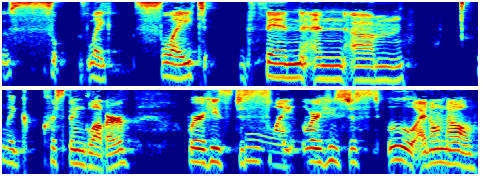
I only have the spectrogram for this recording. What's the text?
s- like slight, thin and um like Crispin Glover where he's just slight where he's just ooh, I don't know.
